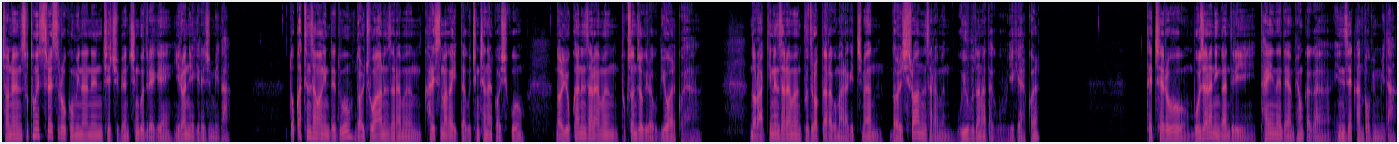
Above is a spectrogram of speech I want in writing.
저는 소통의 스트레스로 고민하는 제 주변 친구들에게 이런 얘기를 해줍니다. 똑같은 상황인데도 널 좋아하는 사람은 카리스마가 있다고 칭찬할 것이고 널 욕하는 사람은 독선적이라고 미워할 거야. 널 아끼는 사람은 부드럽다라고 말하겠지만 널 싫어하는 사람은 우유부단하다고 얘기할 걸? 대체로 모자란 인간들이 타인에 대한 평가가 인색한 법입니다.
